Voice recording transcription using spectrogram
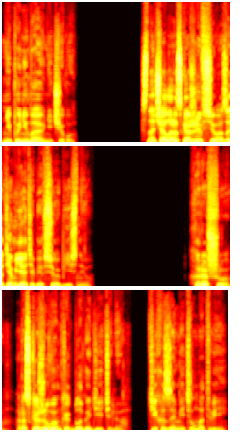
Не понимаю ничего. Сначала расскажи все, а затем я тебе все объясню. «Хорошо, расскажу вам как благодетелю», — тихо заметил Матвей.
